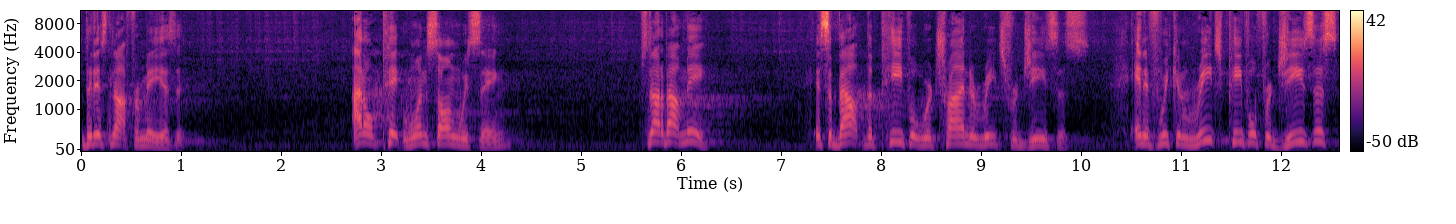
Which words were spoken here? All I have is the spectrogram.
But it's not for me, is it? I don't pick one song we sing. It's not about me. It's about the people we're trying to reach for Jesus. And if we can reach people for Jesus,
